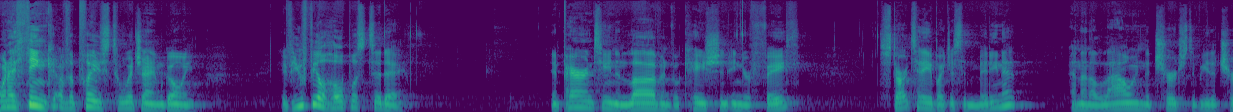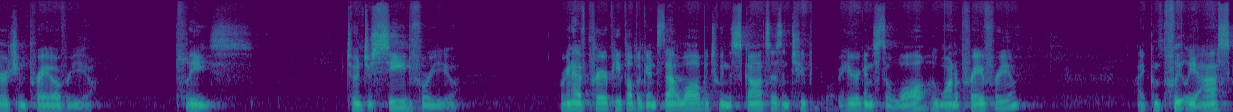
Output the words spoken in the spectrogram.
when I think of the place to which I am going. If you feel hopeless today in parenting and love and vocation in your faith, start today by just admitting it and then allowing the church to be the church and pray over you. Please. To intercede for you. We're going to have prayer people up against that wall between the sconces and two people over here against the wall who want to pray for you. I completely ask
